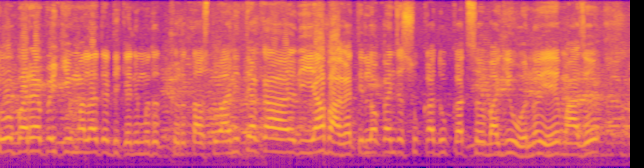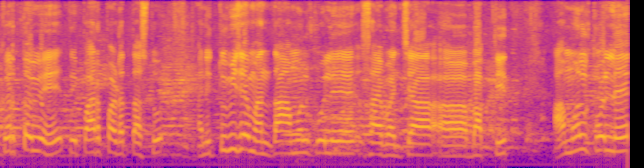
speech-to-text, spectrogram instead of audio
तो बऱ्यापैकी मला त्या ठिकाणी मदत करत असतो. आणि त्या का या भागातील लोकांच्या सुखादुःखात सहभागी होणं हे माझं कर्तव्य आहे ते पार पाडत असतो. आणि तुम्ही जे म्हणता अमोल कोले साहेबांच्या बाबतीत अमोल कोल्हे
